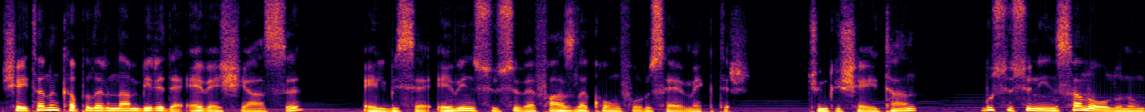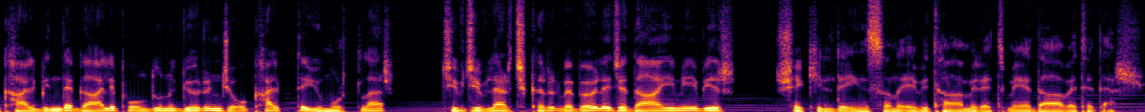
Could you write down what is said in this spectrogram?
Şeytanın kapılarından biri de ev eşyası, elbise, evin süsü ve fazla konforu sevmektir. Çünkü şeytan, bu süsün insanoğlunun kalbinde galip olduğunu görünce o kalpte yumurtlar, civcivler çıkarır ve böylece daimi bir şekilde insanı evi tamir etmeye davet eder.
